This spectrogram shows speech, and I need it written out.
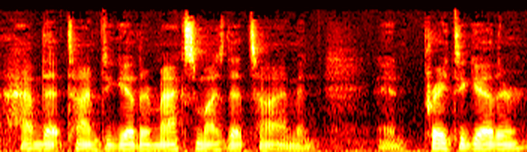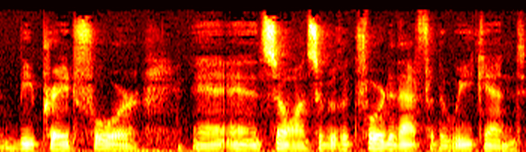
have that time together, maximize that time, and and pray together, be prayed for, and, and so on. So we look forward to that for the weekend.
